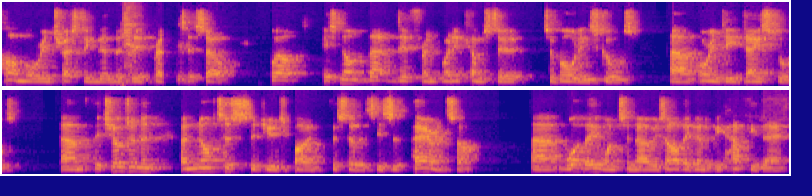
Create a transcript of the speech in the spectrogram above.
far more interesting than the, the present itself. Well, it's not that different when it comes to, to boarding schools um, or indeed day schools. Um, the children are not as seduced by facilities as parents are. Uh, what they want to know is are they going to be happy there?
